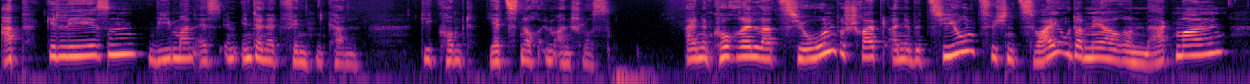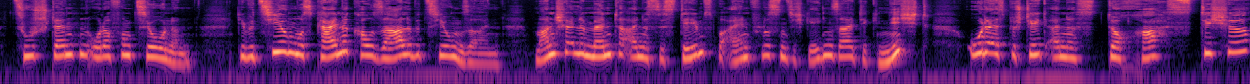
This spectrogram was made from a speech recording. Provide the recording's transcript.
abgelesen, wie man es im Internet finden kann. Die kommt jetzt noch im Anschluss. Eine Korrelation beschreibt eine Beziehung zwischen zwei oder mehreren Merkmalen, Zuständen oder Funktionen. Die Beziehung muss keine kausale Beziehung sein. Manche Elemente eines Systems beeinflussen sich gegenseitig nicht oder es besteht eine stochastische,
